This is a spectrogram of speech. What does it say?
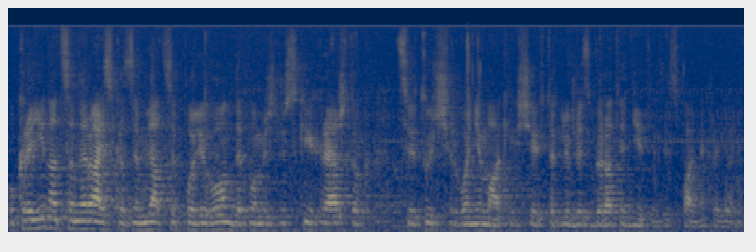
Україна це не райська земля, це полігон, де поміж людських решток цвітуть червоні маки, що їх так люблять збирати діти зі спальних районів.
